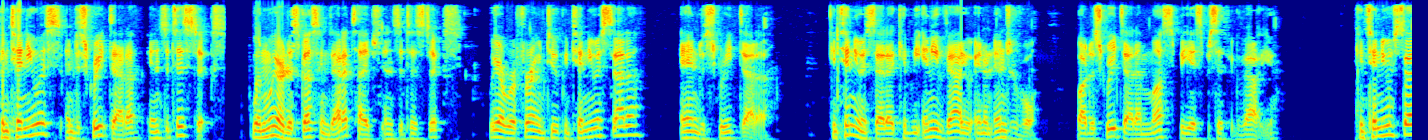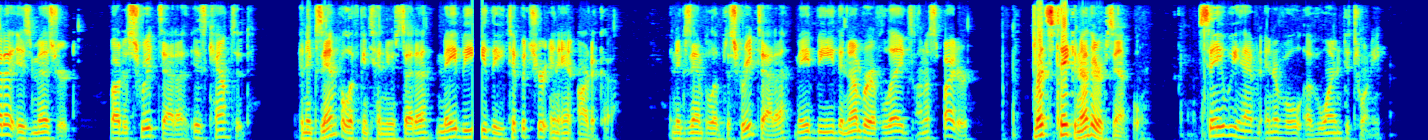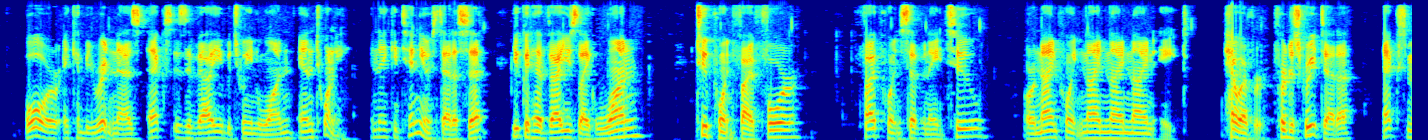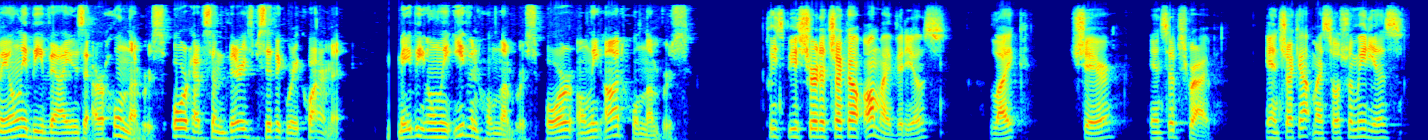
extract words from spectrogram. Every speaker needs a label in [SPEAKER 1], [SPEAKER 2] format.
[SPEAKER 1] Continuous and discrete data in statistics. When we are discussing data types in statistics, we are referring to continuous data and discrete data. Continuous data can be any value in an interval, while discrete data must be a specific value. Continuous data is measured, while discrete data is counted. An example of continuous data may be the temperature in Antarctica. An example of discrete data may be the number of legs on a spider. Let's take another example. Say we have an interval of 1 to 20, or it can be written as x is a value between 1 and 20. In a continuous data set, you could have values like 1, 2.54, 5.782, or 9.9998. However, for discrete data, x may only be values that are whole numbers or have some very specific requirement, maybe only even whole numbers or only odd whole numbers. Please be sure to check out all my videos, like, share, and subscribe, and check out my social medias.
